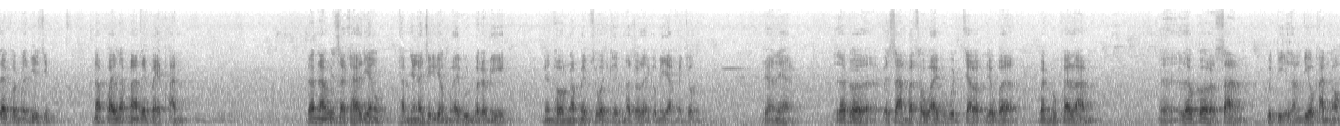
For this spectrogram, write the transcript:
ได้คนละยี่สิบ นับไปนับมาได้แปดพันแล้วนาวิสาขาเลี้ยงทำยังไงถึงเลี้ยงไหวบุญบารมี เงินทองนับไม่ถ้วนเกิดมาเท่าไหร่ก็ไม่ยากไม่จน อย่างนี้แล้วก็ไปสร้างวัดถวายพระพุทธเจ้าเรียกว่าวัดบุพารามแล้วก็สร้างกุฏิหลังเดียวพันห้อง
